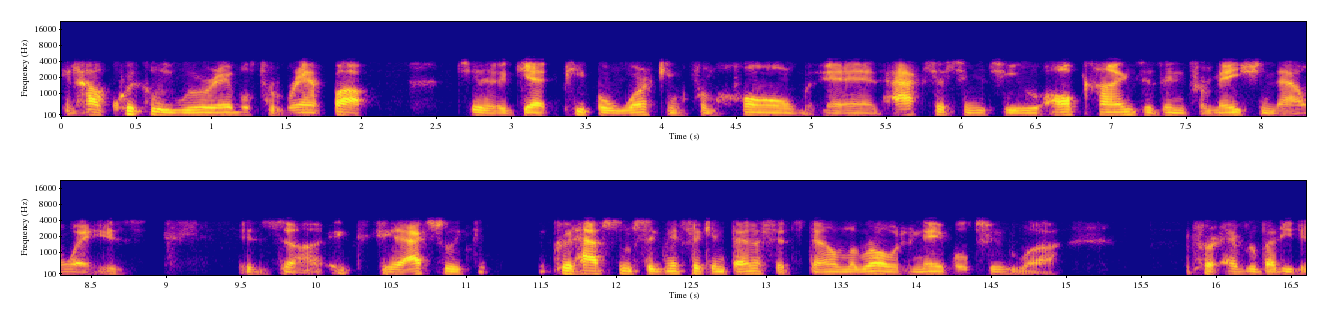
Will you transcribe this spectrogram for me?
and how quickly we were able to ramp up to get people working from home and accessing to all kinds of information that way is is uh, it, it actually could have some significant benefits down the road and able to uh, for everybody to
